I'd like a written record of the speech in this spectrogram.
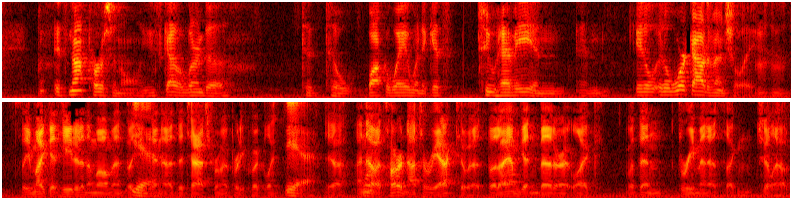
it's not personal. You just got to learn to to to walk away when it gets too heavy, and and it'll it'll work out eventually. Mm-hmm. So, you might get heated in the moment, but Yeah. you can uh, detach from it pretty quickly. Yeah. Yeah, I know it's hard not to react to it, but I am getting better at like within three minutes I can chill out.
